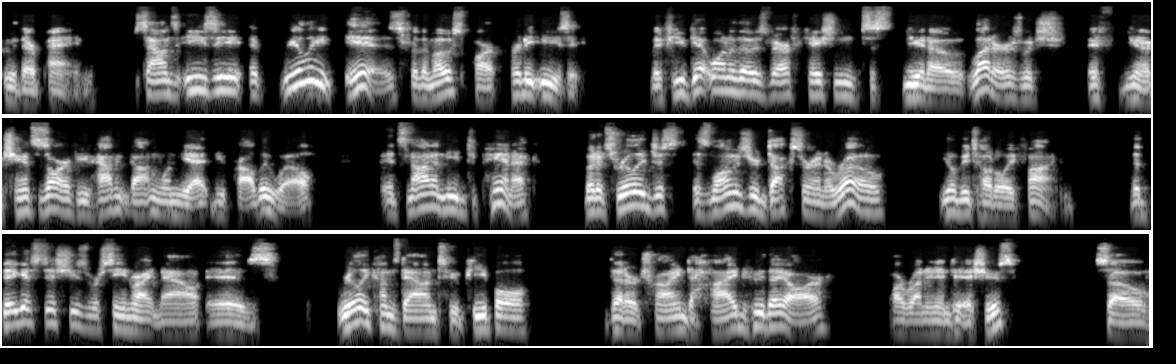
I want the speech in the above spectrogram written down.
who they're paying. Sounds easy. It really is, for the most part, pretty easy if you get one of those verification you know letters which if you know chances are if you haven't gotten one yet you probably will it's not a need to panic but it's really just as long as your ducks are in a row you'll be totally fine the biggest issues we're seeing right now is really comes down to people that are trying to hide who they are are running into issues so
